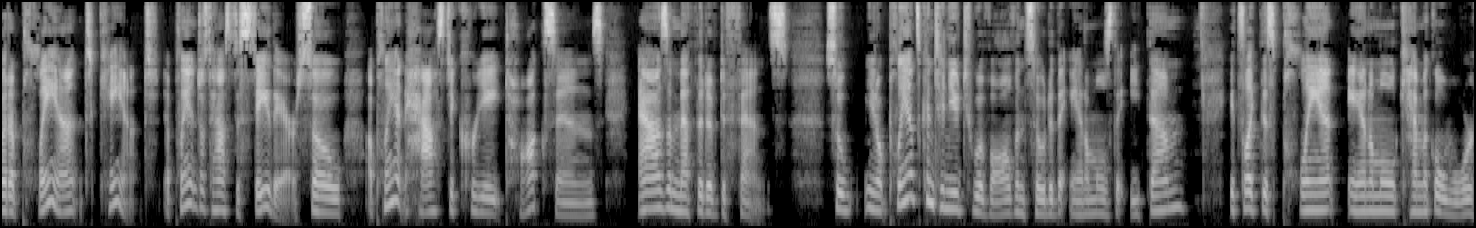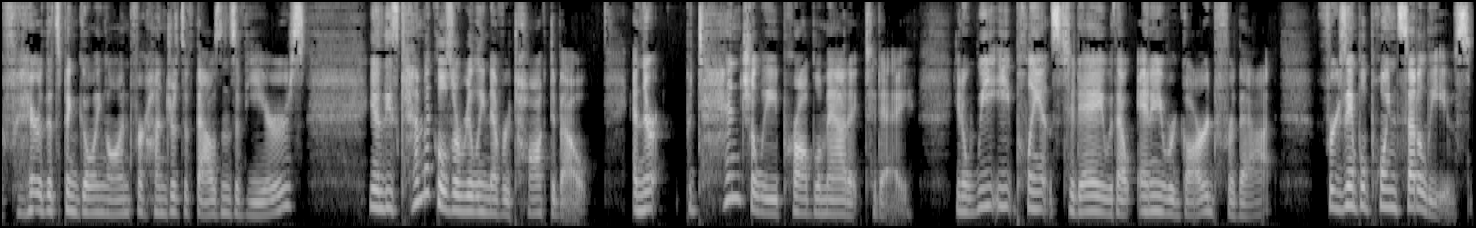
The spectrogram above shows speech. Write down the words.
but a plant can't. A plant just has to stay there. So a plant has to create toxins as a method of defense. So, you know, plants continue to evolve and so do the animals that eat them. It's like this plant animal chemical warfare that's been going on for hundreds of thousands of years. You know, these chemicals are really never talked about and they're potentially problematic today. You know, we eat plants today without any regard for that. For example, poinsettia leaves.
